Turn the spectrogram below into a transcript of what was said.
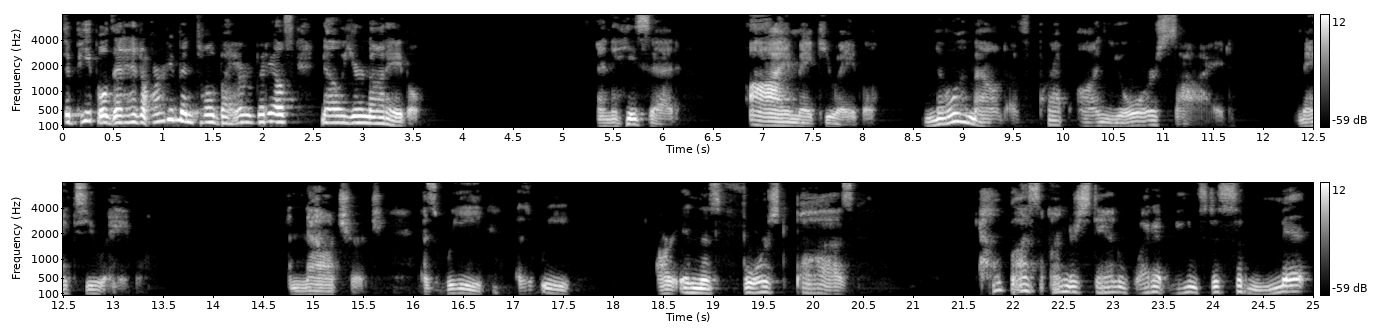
to people that had already been told by everybody else, No, you're not able. And he said, I make you able. No amount of prep on your side makes you able. And now, church, as we as we are in this forced pause, help us understand what it means to submit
